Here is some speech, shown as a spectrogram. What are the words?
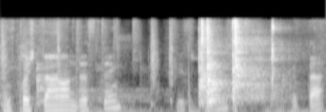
and push down on this thing, these springs, like that.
